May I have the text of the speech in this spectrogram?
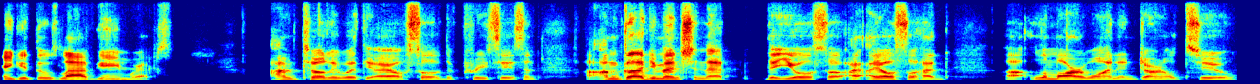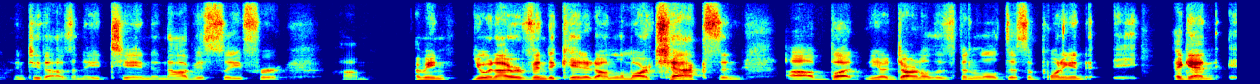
and get those live game reps. I'm totally with you. I also love the preseason. I'm glad you mentioned that. That you also I, I also had uh, Lamar one and Darnold two in 2018, and obviously for, um, I mean, you and I were vindicated on Lamar Jackson, uh, but you know Darnold has been a little disappointing. And eh, again, eh,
